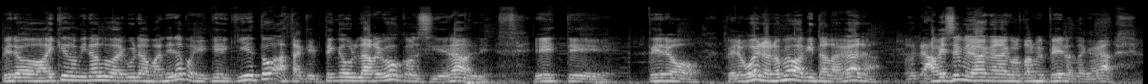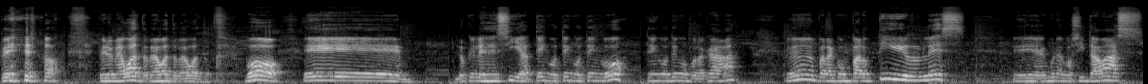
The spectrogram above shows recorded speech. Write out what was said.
pero hay que dominarlo de alguna manera para que quede quieto hasta que tenga un largo considerable. Este, pero, pero bueno, no me va a quitar la gana. A veces me dan ganas de cortarme el pelo, anda a cagar. Pero, pero me aguanto, me aguanto, me aguanto. Vos, eh, lo que les decía, tengo, tengo, tengo, tengo, tengo por acá, eh, para compartirles eh, alguna cosita más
